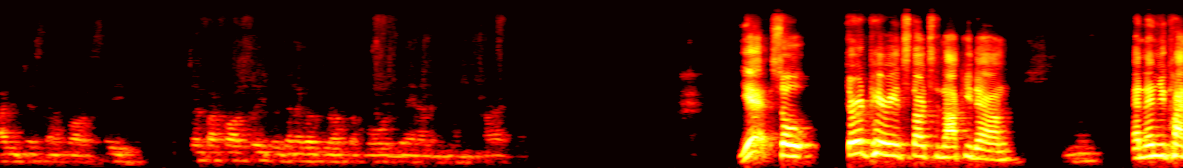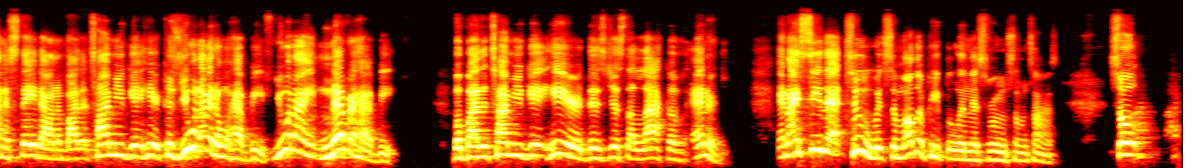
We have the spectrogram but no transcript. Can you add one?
I'm just gonna fall asleep. So if I fall asleep, it's gonna go throughout the whole day and I'm tired. Yeah. So third period starts to knock you down. And then you kind of stay down. And by the time you get here, because you and I don't have beef. You and I ain't never had beef. But by the time you get here, there's just a lack of energy. And I see that too with some other people in this room sometimes. So I, I,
